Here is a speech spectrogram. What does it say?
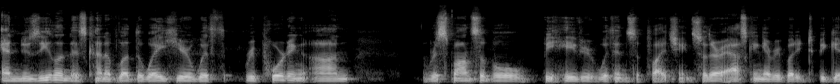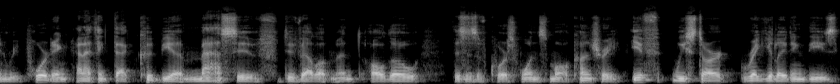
And New Zealand has kind of led the way here with reporting on responsible behavior within supply chains. So they're asking everybody to begin reporting. And I think that could be a massive development, although this is, of course, one small country. If we start regulating these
